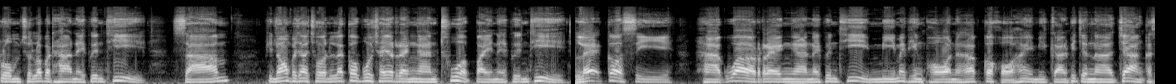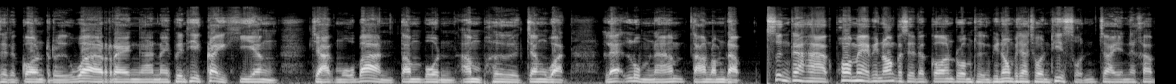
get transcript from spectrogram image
กรมชลประทานในพื้นที่ 3. พี่น้องประชาชนและก็ผู้ใช้แรงงานทั่วไปในพื้นที่ และก็ 4. หากว่าแรงงานในพื้นที่มีไม่เพียงพอนะครับ ก็ขอให้มีการพิจารณาจ้างเกษตรกร หรือว่าแรงงานในพื้นที่ใกล้เคียง จากหมู่บ้านตำบลอำเภอ จังหวัด และลุ่มน้ำตามลำดับ ซึ่งถ้าหากพ่อแม่พี่น้องเกษตรกรรวมถึงพี่น้องประชาชนที่สนใจนะครับ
